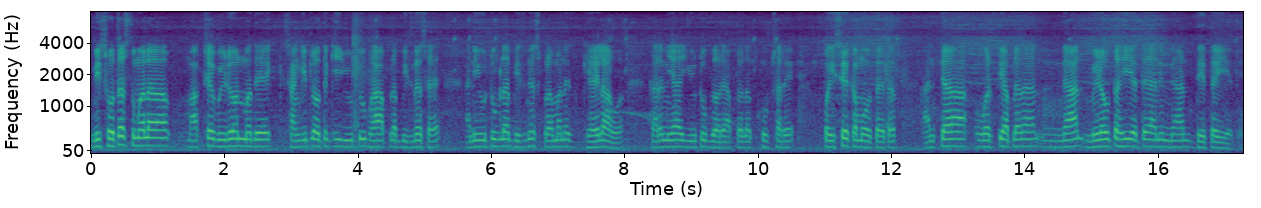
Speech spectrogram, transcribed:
मी स्वतःच तुम्हाला मागच्या व्हिडिओमध्ये सांगितलं होतं की यूट्यूब हा आपला बिझनेस आहे आणि यूट्यूबला बिझनेसप्रमाणेच घ्यायला हवं. कारण या यूट्यूबद्वारे आपल्याला खूप सारे पैसे कमवता येतात आणि त्यावरती आपल्याला ज्ञान मिळवताही येते आणि ज्ञान देताही येते.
